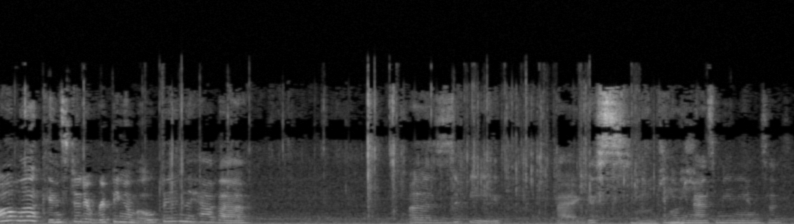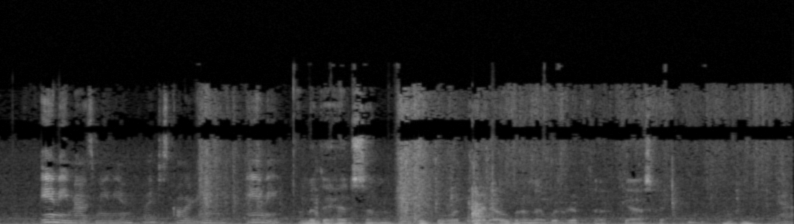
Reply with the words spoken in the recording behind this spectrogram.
oh look, instead of ripping them open, they have a a zippy bag. This Oh, Annie nice. Masmenian says. Annie Masmenian. I just call her Annie. Annie. I bet they had some people would try to open them that would rip the gasket. hmm Yeah.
